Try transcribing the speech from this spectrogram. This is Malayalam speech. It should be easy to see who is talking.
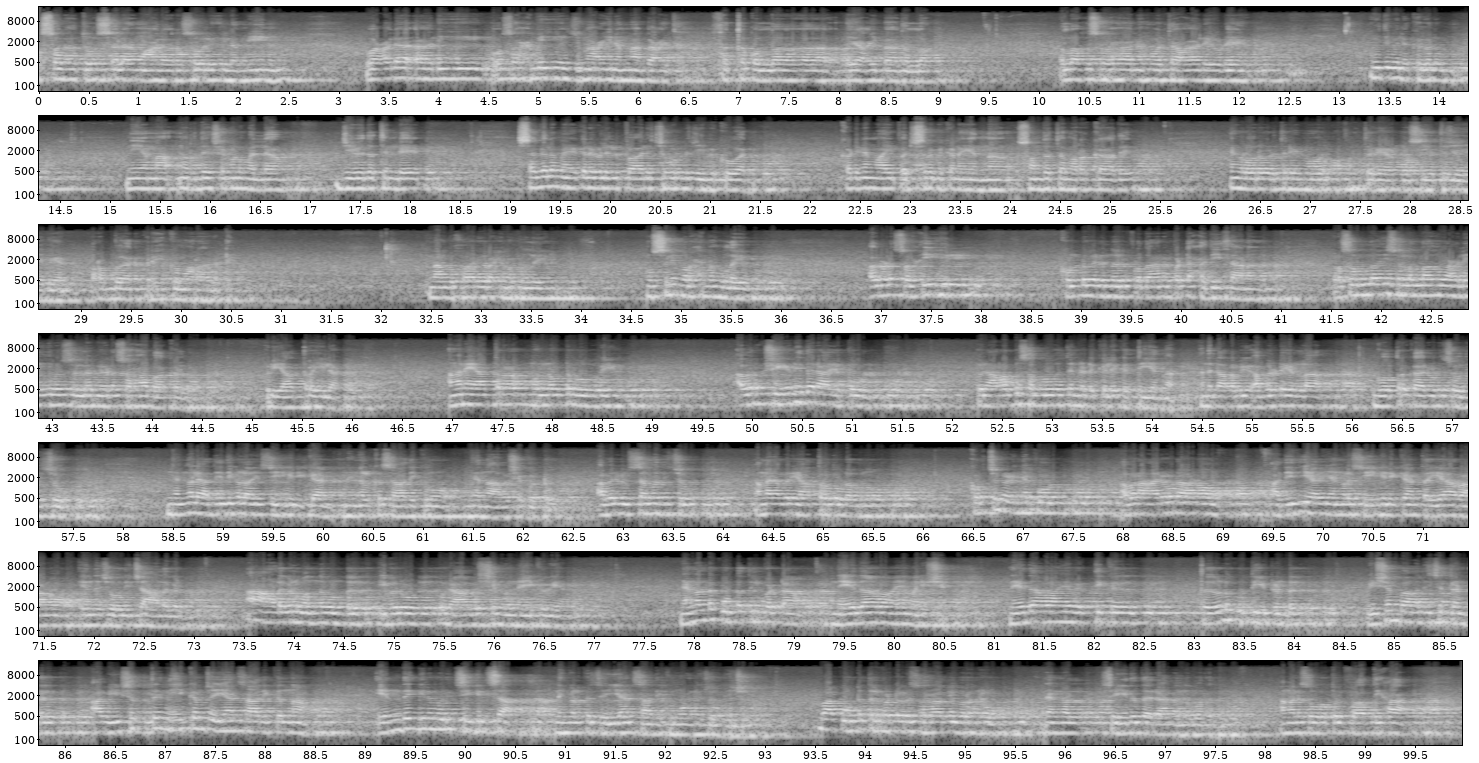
Speaker 1: والصلاة والسلام على رسوله الأمين وعلى آله وصحبه أجمعين أما بعد فاتقوا الله يا عباد الله അള്ളാഹു സുഹാനഹുവത്താലയുടെ വിധിവിലക്കുകളും നിയമ നിർദ്ദേശങ്ങളുമെല്ലാം ജീവിതത്തിൻ്റെ സകല മേഖലകളിൽ പാലിച്ചുകൊണ്ട് ജീവിക്കുവാൻ കഠിനമായി പരിശ്രമിക്കണേ എന്ന് സ്വന്തത്തെ മറക്കാതെ ഞങ്ങൾ ഓരോരുത്തരെയും ഓർമ്മപ്പെടുത്തുകയാണ് വസീയത്ത് ചെയ്യുകയാണ്. റബ്ബ് അനുഗ്രഹിക്കുമാറാകട്ടെ. ഇമാം ബുഖാരി റഹ്മുള്ളയും മുസ്ലിം റഹ്മുള്ളയും അവരുടെ സ്വഹീഹിൽ കൊണ്ടുവരുന്ന ഒരു പ്രധാനപ്പെട്ട ഹദീസാണ് റസൂല്ലാഹി സല്ലാഹു അലഹി വസ്ലമയുടെ സഹാബാക്കൾ ഒരു യാത്രയിലാണ്. അങ്ങനെ യാത്ര മുന്നോട്ട് പോവുകയും അവർ ക്ഷീണിതരായപ്പോൾ ഒരു അറബ് സമൂഹത്തിന്റെ അടുക്കലേക്ക് എത്തിയെന്ന് എന്നിട്ട് അറബി അവരുടെയുള്ള ഗോത്രക്കാരോട് ചോദിച്ചു ഞങ്ങളെ അതിഥികളായി സ്വീകരിക്കാൻ നിങ്ങൾക്ക് സാധിക്കുമോ? എന്ന് ആവശ്യപ്പെട്ടു. അവർ വിസമ്മതിച്ചു. അങ്ങനെ അവർ യാത്ര തുടർന്നു. കുറച്ചു കഴിഞ്ഞപ്പോൾ അവർ ആരോടാണോ അതിഥിയായി ഞങ്ങളെ സ്വീകരിക്കാൻ തയ്യാറാണോ? എന്ന് ചോദിച്ച ആളുകൾ. ആ ആളുകൾ വന്നുകൊണ്ട് ഇവരോട് ഒരു ആവശ്യം ഉന്നയിക്കുകയാണ്. ഞങ്ങളുടെ കൂട്ടത്തിൽപ്പെട്ട നേതാവായ മനുഷ്യൻ നേതാവായ വ്യക്തിക്ക് തേൾ കുത്തിയിട്ടുണ്ട് വിഷം ബാധിച്ചിട്ടുണ്ട്. ആ വിഷത്തെ നീക്കം ചെയ്യാൻ സാധിക്കുന്ന എന്തെങ്കിലും ഒരു ചികിത്സ നിങ്ങൾക്ക് ചെയ്യാൻ സാധിക്കുമോ എന്ന് ചോദിച്ചു. അപ്പോൾ ആ കൂട്ടത്തിൽപ്പെട്ട ഒരു സഹാബി പറഞ്ഞു ഞങ്ങൾ ചെയ്തു തരാമെന്ന് പറഞ്ഞു. അങ്ങനെ സൂറത്തുൽ ഫാത്തിഹ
